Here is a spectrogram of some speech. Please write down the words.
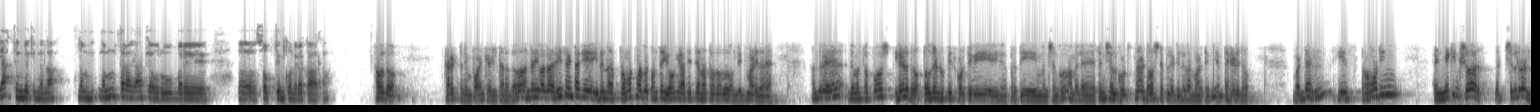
ಯಾಕೆ ತಿನ್ಬೇಕಿದ್ನೆಲ್ಲ? ನಮ್ ನಮ್ ತರ ಯಾಕೆ ಅವರು ಬರೇ ಸೊಪ್ಪು ತಿನ್ಕೊಂಡಿರಕ್ಕಾಗಲ್ಲ ಹೌದು. ಕರೆಕ್ಟ್ ನಿಮ್ ಪಾಯಿಂಟ್ ಹೇಳ್ತಾ ಇರೋದು. ಅಂದ್ರೆ ಇವಾಗ ರೀಸೆಂಟ್ ಆಗಿ ಇದನ್ನ ಪ್ರಮೋಟ್ ಮಾಡ್ಬೇಕು ಅಂತ ಯೋಗಿ ಆದಿತ್ಯನಾಥ್ ಅವರು ಒಂದು ಇದ್ ಮಾಡಿದ್ದಾರೆ. ಅಂದ್ರೆ ದೇವರ್ ಸಪೋಸ್ ಹೇಳಿದ್ರು ತೌಸಂಡ್ ರುಪೀಸ್ ಕೊಡ್ತೀವಿ ಪ್ರತಿ ಮನುಷ್ಯಂಗೂ ಆಮೇಲೆ ಎಸೆನ್ಷಿಯಲ್ ಗುಡ್ಸ್ನ ಡೋರ್ ಸ್ಟೆಪ್ಗೆ ಡೆಲಿವರ್ ಮಾಡ್ತೀವಿ ಅಂತ ಹೇಳಿದ್ರು. But then he is promoting and making sure that children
